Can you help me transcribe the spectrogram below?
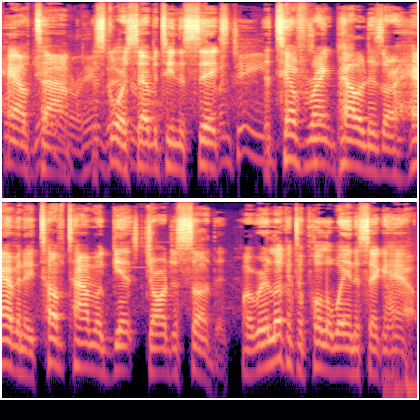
halftime. The score is 17 to 6. The 10th ranked Paladins are having a tough time against Georgia Southern, but we're looking to pull away in the second half.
